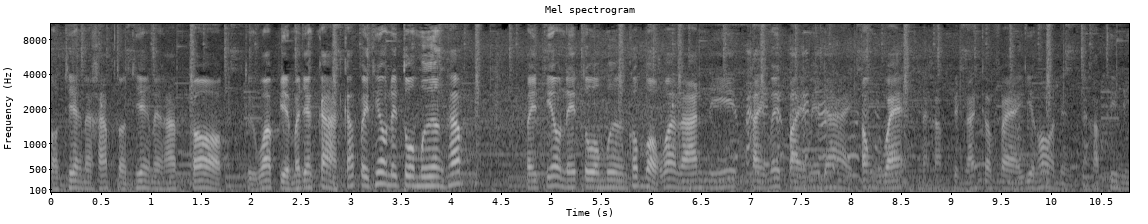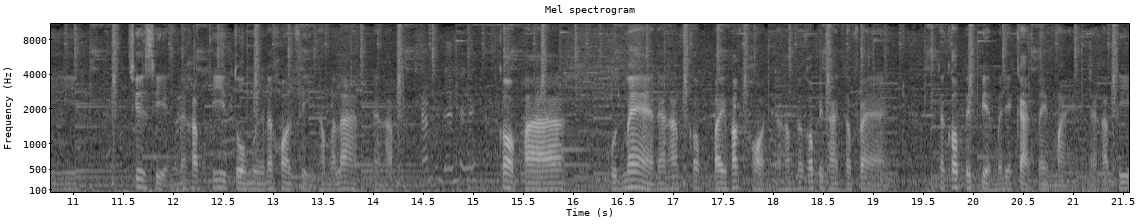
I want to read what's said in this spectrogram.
ตอนเที่ยงนะครับตอนเที่ยงนะครับ ก็ถือว่าเปลี่ยนบรรยากาศครับไปเที่ยวในตัวเมืองครับ ไปเที่ยวในตัวเมืองเขาบอกว่าร้านนี้ใครไม่ไปไม่ได้ ต้องแวะนะครับ เป็นร้านกาแฟยี่ห้อหนึ่งนะครับที่มีชื่อเสียงนะครับที่ตัวเมืองนครศรีธรรมราชนะครับ ก็พาคุณแม่นะครับ ก็ไปพักผ่อนนะครับ แล้วก็ไปทานกาแฟ แล้วก็ไปเปลี่ยนบรรยากาศใหม่ๆนะครับ ที่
